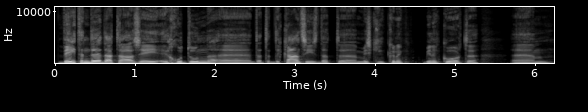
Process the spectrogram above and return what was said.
Wetende dat als ze goed doen, uh, dat de kans is dat uh, misschien kunnen binnenkort um,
